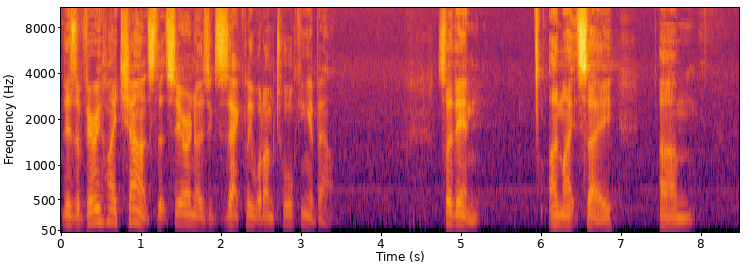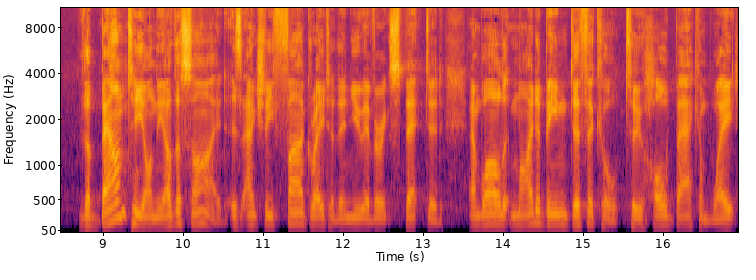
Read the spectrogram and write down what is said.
there's a very high chance that Sarah knows exactly what I'm talking about. So then, I might say, um, the bounty on the other side is actually far greater than you ever expected. And while it might have been difficult to hold back and wait,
